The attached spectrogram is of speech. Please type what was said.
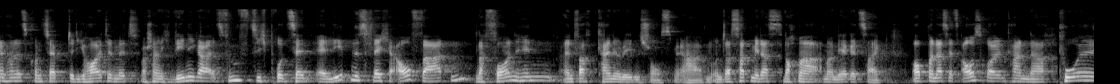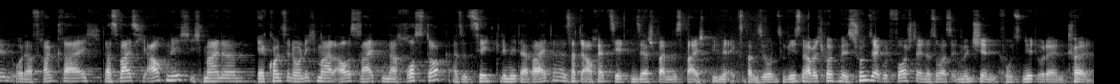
Handelskonzepte, die heute mit wahrscheinlich weniger als 50% Erlebnisfläche aufwarten, nach vorne hin einfach keine Lebenschance mehr haben. Und das hat mir das nochmal mal mehr gezeigt. Ob man das jetzt ausrollen kann nach Polen oder Frankreich, das weiß ich auch nicht. Ich meine, er konnte noch nicht mal ausweiten nach Rostock, also zehn Kilometer weiter. Das hat er auch erzählt, ein sehr spannendes Beispiel, eine Expansion zu wissen. Aber ich konnte mir schon sehr gut vorstellen, dass sowas in München funktioniert oder in Köln.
